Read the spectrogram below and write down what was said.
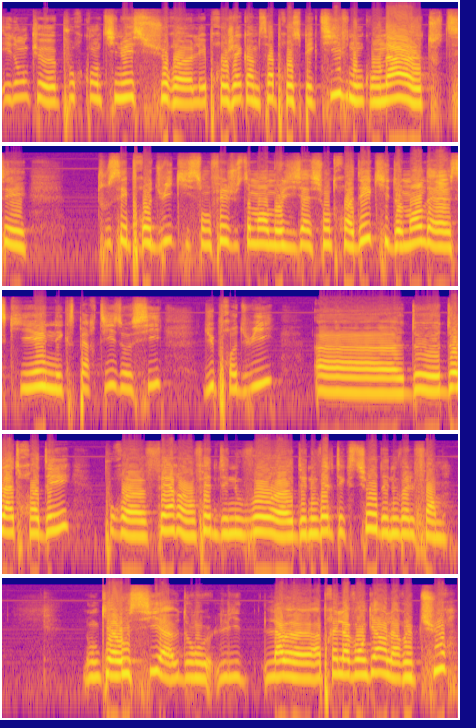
Et donc euh, pour continuer sur euh, les projets comme ça prospectifs, donc on a tous ces produits qui sont faits justement en modélisation 3D qui demandent à ce qu'il y ait une expertise aussi du produit, de, la 3D pour faire en fait des, nouveaux, des nouvelles textures, des nouvelles formes. Donc il y a aussi après l'avant-garde la rupture.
